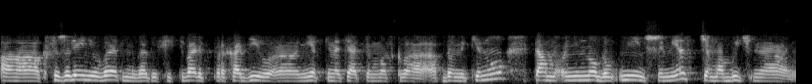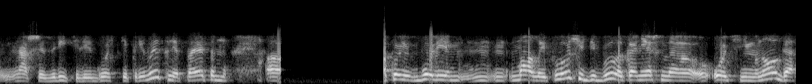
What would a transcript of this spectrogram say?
А, к сожалению, в этом году фестиваль проходил э, не в кинотеатре Москва, а в Доме кино. Там немного меньше мест, чем обычно наши зрители и гости привыкли, поэтому э, такой более малой площади было, конечно, очень много,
